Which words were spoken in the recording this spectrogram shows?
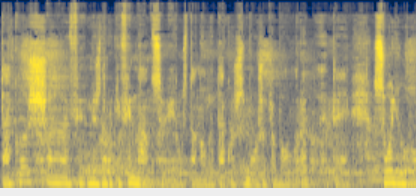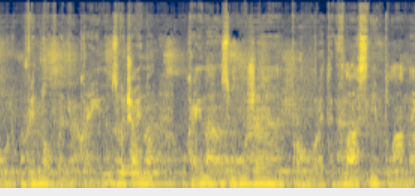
Також е, міжнародні фінансові установи також зможуть обговорити свою роль у відновленні України. Звичайно, Україна зможе проговорити власні плани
